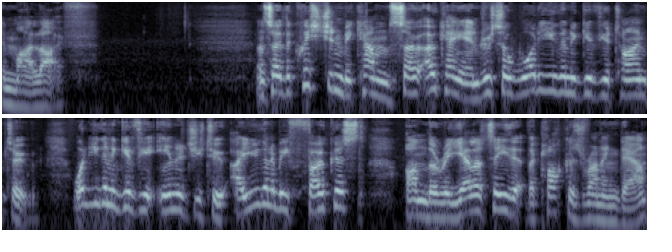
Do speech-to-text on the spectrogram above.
in my life. And so the question becomes so, okay, Andrew, so what are you going to give your time to? What are you going to give your energy to? Are you going to be focused on the reality that the clock is running down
